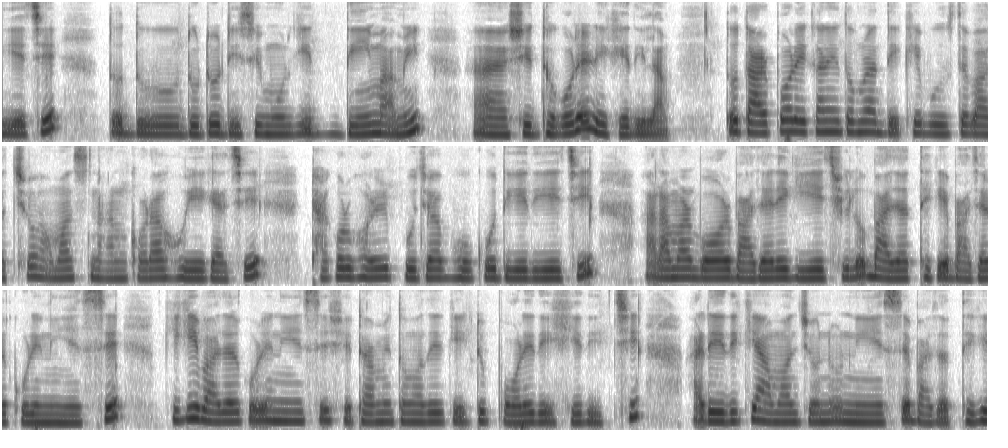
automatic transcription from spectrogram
দিয়েছে। তো দুটো দেশি মুরগির ডিম আমি সিদ্ধ করে রেখে দিলাম। তো তারপর এখানে তোমরা দেখে বুঝতে পারছ আমার স্নান করা হয়ে গেছে। ঠাকুর ঘরের পূজা ভোগও দিয়ে দিয়েছি। আর আমার বর বাজারে গিয়েছিল, বাজার থেকে বাজার করে নিয়ে এসছে। কী কী বাজার করে নিয়ে এসছে সেটা আমি তোমাদেরকে একটু পরে দেখিয়ে দিচ্ছি। আর এদিকে আমার জন্য নিয়ে এসছে বাজার থেকে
